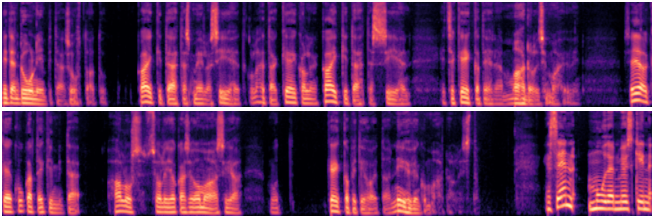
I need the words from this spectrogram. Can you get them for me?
miten duuniin pitää suhtautua. Kaikki tähtäisi meillä siihen, että kun lähdetään keikalle, niin kaikki tähtäisi siihen, että se keikka tehdään mahdollisimman hyvin. Sen jälkeen kuka teki mitä halusi, se oli jokaisen oma asia, mutta keikka piti hoitaa niin hyvin kuin mahdollista. Ja sen muuten myöskin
